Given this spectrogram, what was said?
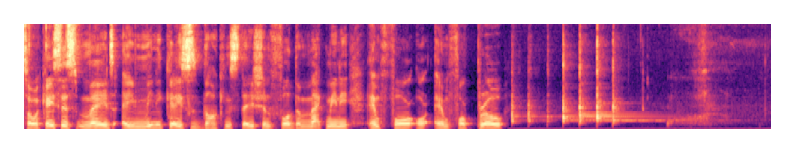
So Acasis made a mini case docking station for the Mac Mini M4 or M4 Pro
